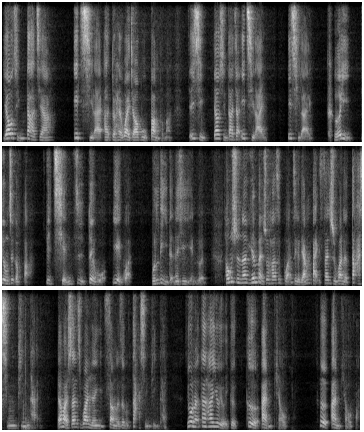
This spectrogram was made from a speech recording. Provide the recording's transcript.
邀请大家一起来啊，对，还有外交部 bump 嘛，一起邀请大家一起来，一起来，可以用这个法去钳制对我业管不利的那些言论。同时呢，原本说他是管这个两百三十万的大型平台，两百三十万人以上的这种大型平台，结果呢，但他又有一个个案条款、特案条款，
